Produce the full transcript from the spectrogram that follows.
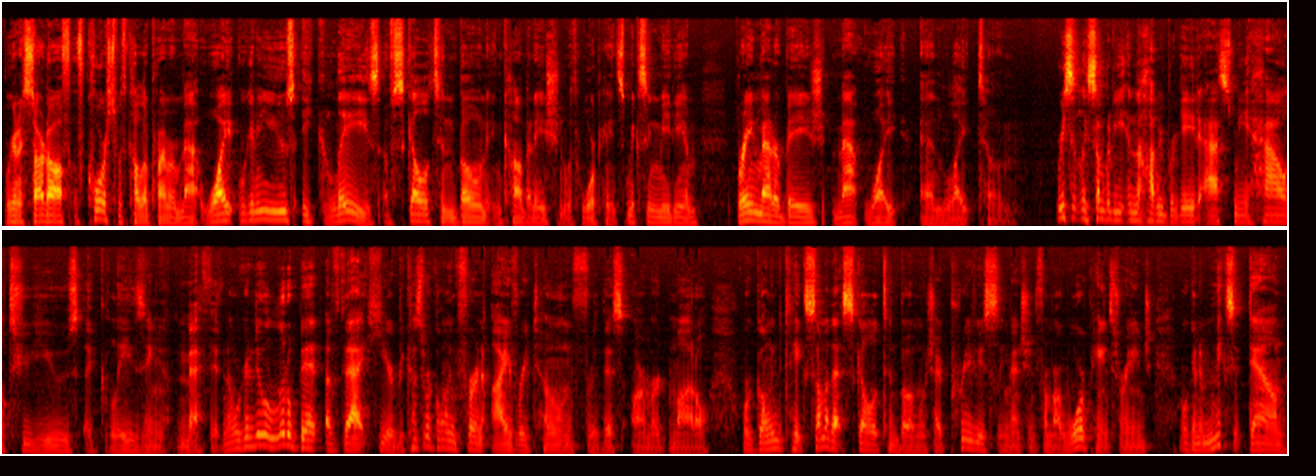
We're gonna start off, of course, with color primer matte white. We're gonna use a glaze of skeleton bone in combination with war paints mixing medium, brain matter beige, matte white, and light tone. Recently, somebody in the Hobby Brigade asked me how to use a glazing method. Now we're gonna do a little bit of that here. Because we're going for an ivory tone for this armored model, we're going to take some of that skeleton bone, which I previously mentioned from our war paints range, we're gonna mix it down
